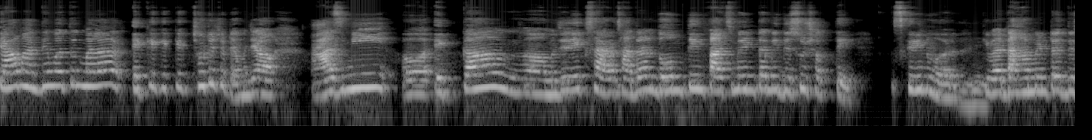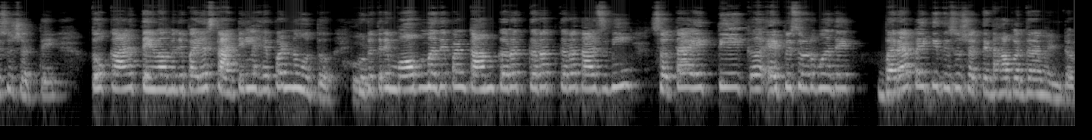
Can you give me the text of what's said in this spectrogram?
त्या माध्यमातून मला एक एक एक एक छोट्या छोट्या म्हणजे अ, आज मी एका म्हणजे एक साधारण दोन तीन पाच मिनिटं मी दिसू शकते स्क्रीनवर किंवा दहा मिनिटं दिसू शकते. तो काळ तेव्हा म्हणजे पहिलं स्टार्टिंगला हे पण नव्हतं. कुठेतरी मॉबमध्ये पण काम करत करत करत आज मी स्वतः एक ती एक एपिसोडमध्ये बऱ्यापैकी दिसू शकते दहा पंधरा मिनिटं.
